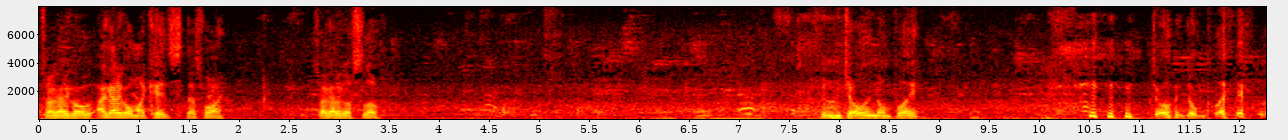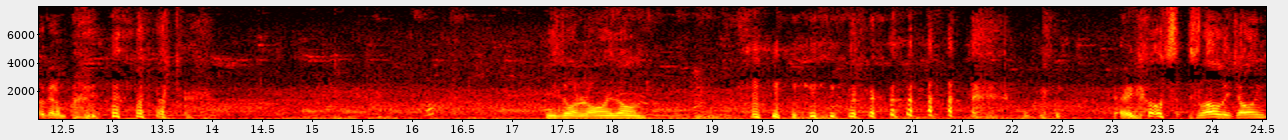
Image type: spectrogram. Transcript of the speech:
So I gotta go. I gotta go with my kids. That's why. So I gotta go slow. Jolene don't play. Jolene don't play. Look at him. He's doing it on his own. there he goes. Slowly, Jolene.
